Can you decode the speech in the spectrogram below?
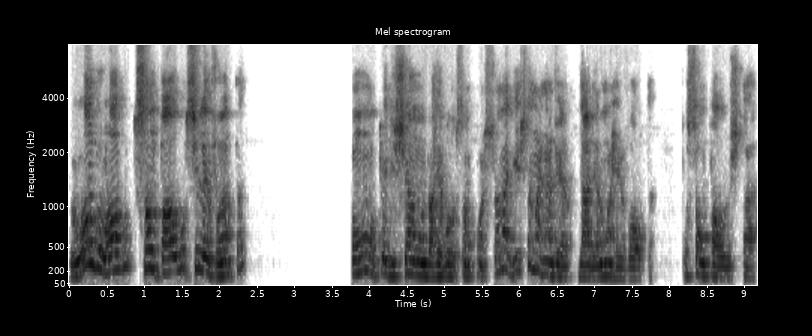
Logo, logo, São Paulo se levanta com o que eles chamam da Revolução Constitucionalista, mas na verdade era uma revolta por São Paulo estar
